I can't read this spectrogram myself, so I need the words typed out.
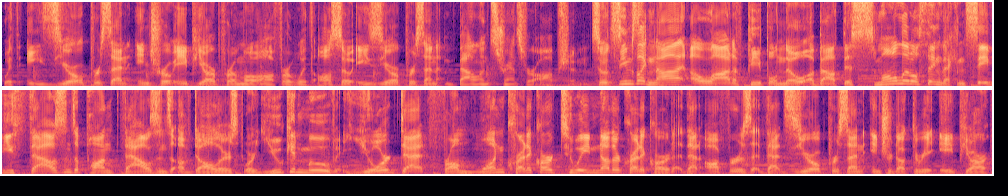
with a 0% intro APR promo offer with also a 0% balance transfer option. So it seems like not a lot of people know about this small little thing that can save you thousands upon thousands of dollars where you can move your debt from one credit card to another credit card that offers that 0% introductory APR,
